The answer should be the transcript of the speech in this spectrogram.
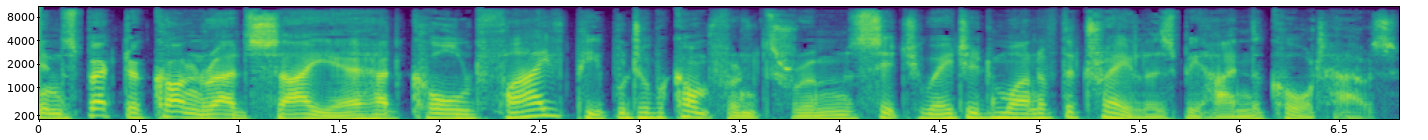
Inspector Conrad Sejer had called five people to a conference room situated in one of the trailers behind the courthouse.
